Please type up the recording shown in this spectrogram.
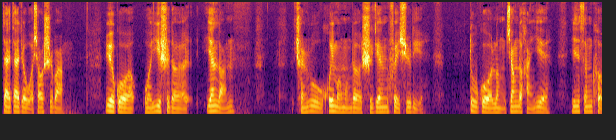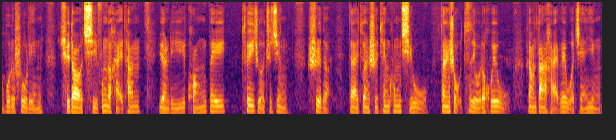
带带着我消失吧，越过我意识的烟岚，沉入灰蒙蒙的时间废墟里，度过冷江的寒夜，阴森可怖的树林，去到起风的海滩，远离狂悲摧折之境。是的，在钻石天空起舞，单手自由地挥舞，让大海为我剪影，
